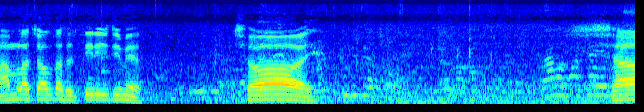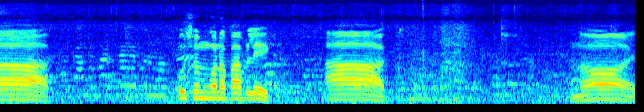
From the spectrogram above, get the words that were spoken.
মামলা চলতেছে তিরিশ ডিমের। ছয়, সাত কুসুমগোনা পাবলিক। আট, নয়,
